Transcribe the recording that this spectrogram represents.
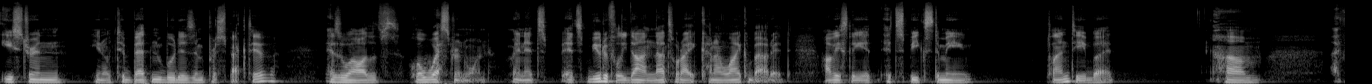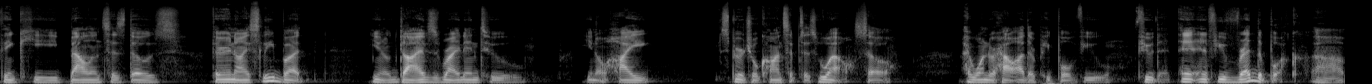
Eastern, you know, Tibetan Buddhism perspective, as well as a Western one. And it's it's beautifully done. That's what I kind of like about it. Obviously, it, it speaks to me plenty, but um, I think he balances those very nicely, but you know dives right into you know high spiritual concepts as well. So I wonder how other people view viewed it. And if you've read the book, uh,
